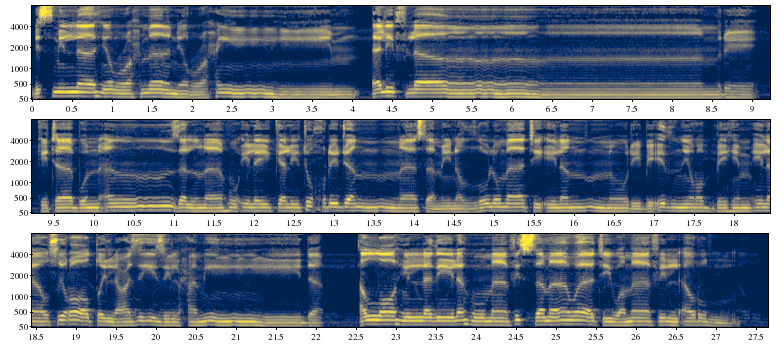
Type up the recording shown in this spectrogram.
بسم الله الرحمن الرحيم. ألف لام ري كتاب أنزلناه إليك لتخرج الناس من الظلمات إلى النور بإذن ربهم إلى صراط العزيز الحميد. الله الذي له ما في السماوات وما في الأرض.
